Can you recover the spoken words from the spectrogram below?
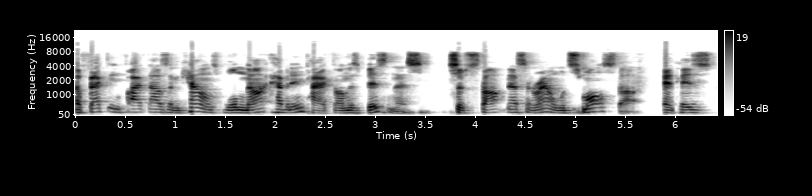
affecting 5,000 accounts will not have an impact on this business. So stop messing around with small stuff. And his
